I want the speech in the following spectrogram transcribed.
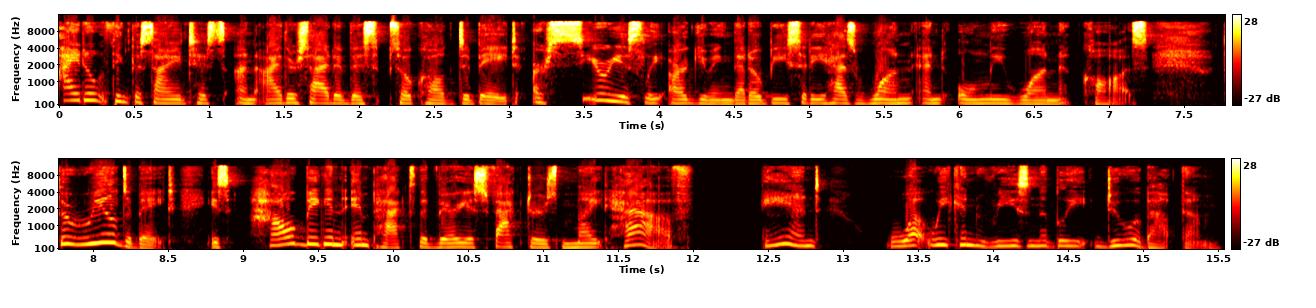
I don't think the scientists on either side of this so called debate are seriously arguing that obesity has one and only one cause. The real debate is how big an impact the various factors might have and what we can reasonably do about them.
